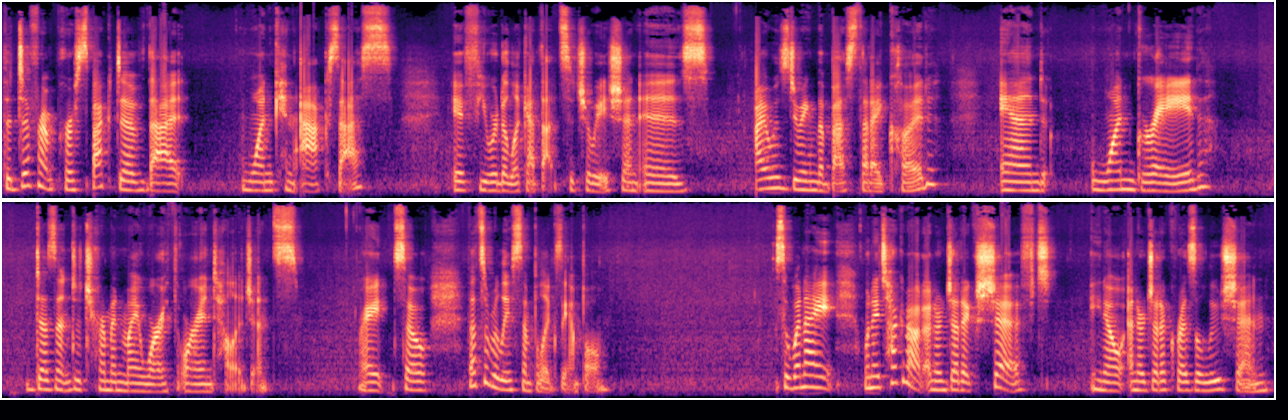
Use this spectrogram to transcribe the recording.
the different perspective that one can access if you were to look at that situation is I was doing the best that I could, and one grade doesn't determine my worth or intelligence, right? So that's a really simple example. So when I when I talk about energetic shift, you know, energetic resolution,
